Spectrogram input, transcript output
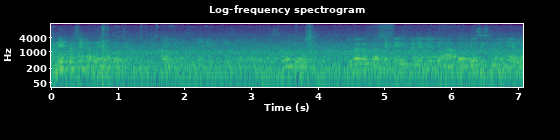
ಹಂಡ್ರೆಡ್ ಪರ್ಸೆಂಟ್ ಅದೇ ಅದೇ ಥರ. ಹೌದು. ಹೌದು. ಇವಾಗ ಪರ್ಸೆಂಟೇಜ್ ಮೇಲೇ ಆ ಬೇಸಿಸ್ ಮೇಲೇ ಎಲ್ಲ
